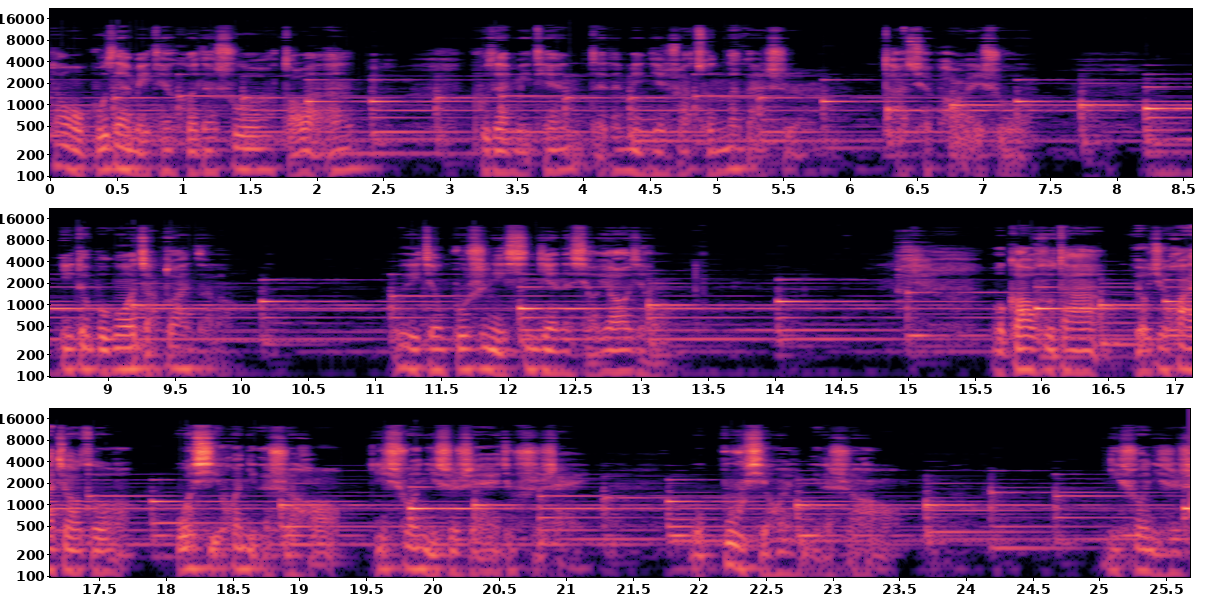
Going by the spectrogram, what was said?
当我不再每天和他说早晚安，不再每天在他面前刷存在感时，他却跑来说：“你都不跟我讲段子了，我已经不是你心间的小妖精了。”我告诉他，有句话叫做。我喜欢你的时候，你说你是谁就是谁；我不喜欢你的时候，你说你是谁。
